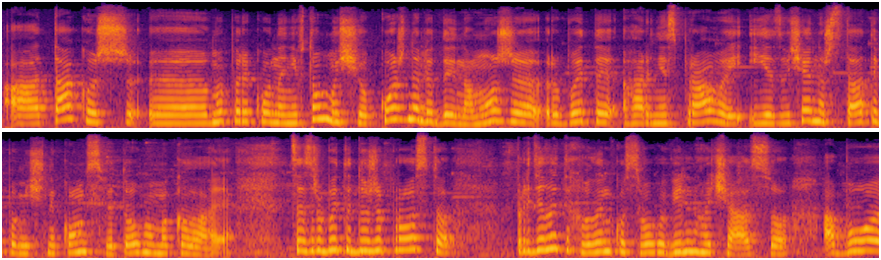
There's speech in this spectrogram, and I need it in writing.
А також е, ми переконані в тому, що кожна людина може робити гарні справи і, звичайно ж, стати помічником Святого Миколая. Це зробити дуже просто. Приділити хвилинку свого вільного часу, або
